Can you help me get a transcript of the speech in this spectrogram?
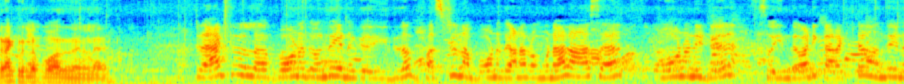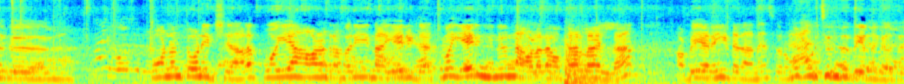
டிராக்டரில் போகாததுனால. டிராக்டரில் போனது வந்து எனக்கு இதுதான் ஃபஸ்ட்டு நான் போனது. ஆனால் ரொம்ப நாள் ஆசை. போகணுன்னுட்டு ஸோ இந்த வாட்டி கரெக்டாக வந்து எனக்கு போகணுன்னு தோணிடுச்சு. அதனால் போயே ஆகணுன்ற மாதிரி நான் ஏறிட்டேன். சும்மா ஏறி நின்று நான் அவ்வளோதான் உட்காரலாம் இல்லை. அப்படியே இறங்கிட்டேன் நான். ஸோ ரொம்ப பிடிச்சிருந்தது எனக்கு அது.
